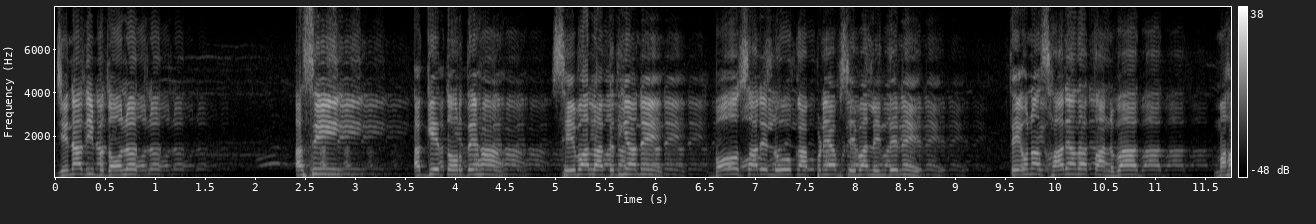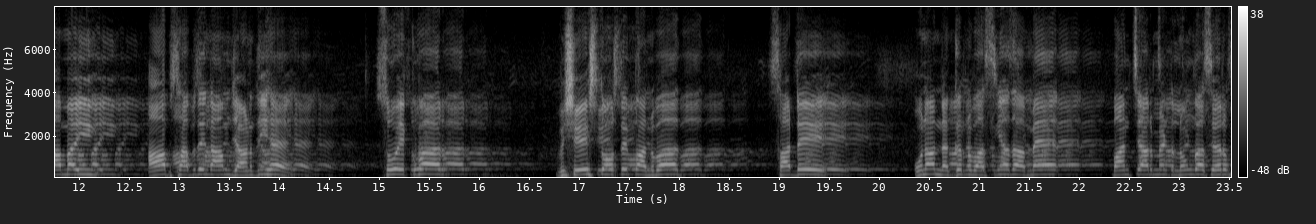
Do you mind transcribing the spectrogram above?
ਜਿਨ੍ਹਾਂ ਦੀ ਬਦੌਲਤ ਅਸੀਂ ਅੱਗੇ ਤੁਰਦੇ ਹਾਂ, ਸੇਵਾ ਲੱਗਦੀਆਂ ਨੇ, ਬਹੁਤ ਸਾਰੇ ਲੋਕ ਆਪਣੇ ਆਪ ਸੇਵਾ ਲੈਂਦੇ ਨੇ। ਤੇ ਉਹਨਾਂ ਸਾਰਿਆਂ ਦਾ ਧੰਨਵਾਦ। ਮਹਾਮਾਈ ਆਪ ਸਭ ਦੇ ਨਾਮ ਜਾਣਦੀ ਹੈ। ਸੋ ਇੱਕ ਵਾਰ ਵਿਸ਼ੇਸ਼ ਤੌਰ ਤੇ ਧੰਨਵਾਦ। ਸਾਡੇ ਉਹਨਾਂ ਨਗਰ ਨਿਵਾਸੀਆਂ ਦਾ ਮੈਂ 5-4 ਮਿੰਟ ਲਵਾਂਗਾ ਸਿਰਫ,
